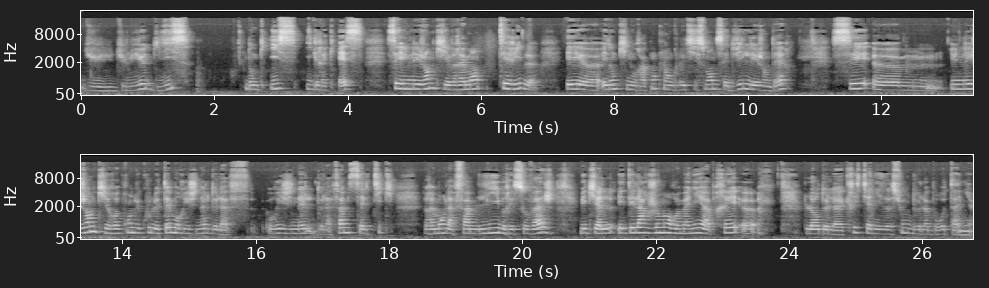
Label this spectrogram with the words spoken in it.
du, lieu d'Is. Donc Is, Y-S. C'est une légende qui est vraiment terrible euh, et donc qui nous raconte l'engloutissement de cette ville légendaire. C'est euh, une légende qui reprend du coup le thème original de la, originel de la femme celtique, vraiment la femme libre et sauvage, mais qui a été largement remaniée après euh, lors de la christianisation de la Bretagne.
